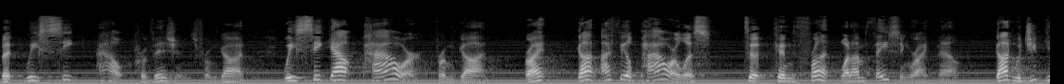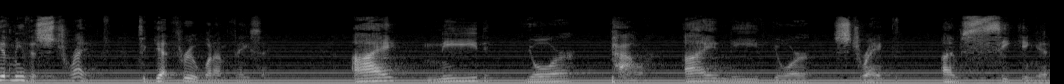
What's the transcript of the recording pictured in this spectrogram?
But we seek out provisions from God. We seek out power from God, right? God, I feel powerless to confront what I'm facing right now. God, would you give me the strength to get through what I'm facing? I need your power. I need your strength. I'm seeking it.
